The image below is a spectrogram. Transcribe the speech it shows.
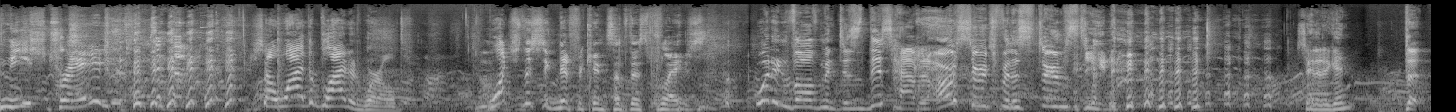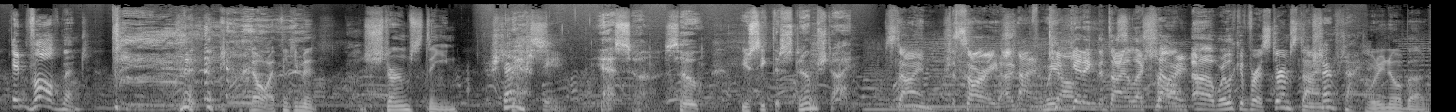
niche trade. so why the blighted world? What's the significance of this place? what involvement does this have in our search for the Sturmstein? Say that again? the Involvement. No, I think he meant Sturmstein. Sternstein. Yes, sir. So, you seek the Sturmstein. Stein. Sorry, I Stein, we keep all- getting the dialect Sorry. wrong. Uh, we're looking for a Sturmstein. Sternstein. What do you know about it?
